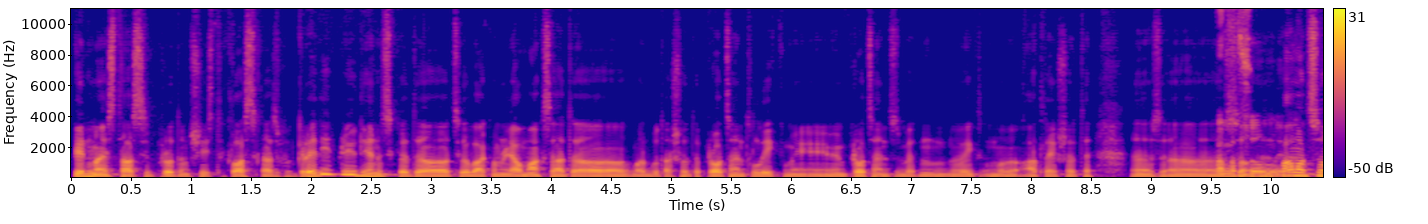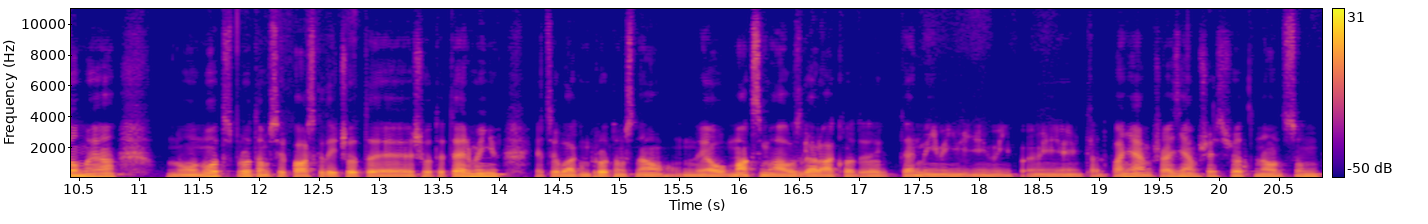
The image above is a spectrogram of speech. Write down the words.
Pirmais tās ir, protams, šīs klasiskās kredītbrīvdienas, kad uh, cilvēkam ļauj maksāt uh, varbūt šo procentu likmi, procentus, bet nu, atliek šo te, uh, pamatsummu. Nu, un otrs, protams, ir pārskatīt šo, te, šo te termiņu. Ja cilvēkam, protams, nav jau maksimāli uz garāko termiņu, viņi, viņi, viņi, viņi, paņēmuši, aizņēmušies šo naudas summu,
